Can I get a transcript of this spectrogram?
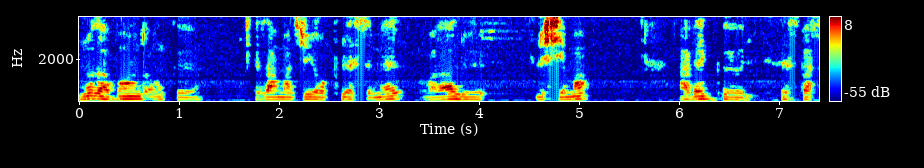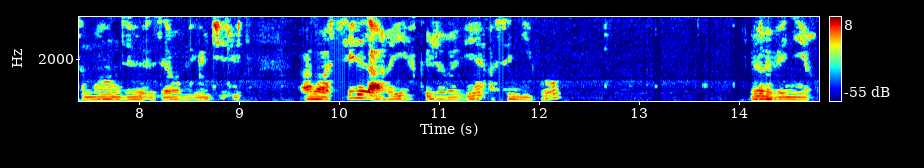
Nous avons donc euh, les armatures pour les semelles. Voilà le, schéma avec euh, l'espacement de 0,18. Alors, s'il arrive que je reviens à ce niveau, je vais revenir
